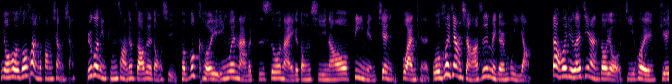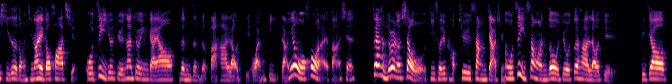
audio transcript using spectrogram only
有的时候换个方向想，如果你平常就知道这些东西，可不可以因为哪个姿势或哪一个东西，然后避免见不安全的？我会这样想啊，是每个人不一样。但我会觉得，既然都有机会学习这个东西，那也都花钱，我自己就觉得那就应该要认真的把它了解完毕。这样，因为我后来发现，虽然很多人都笑我机车去考去上驾训，我自己上完之后，我就对它了解比较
